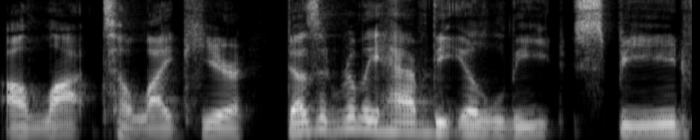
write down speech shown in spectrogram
a lot to like here. Doesn't really have the elite speed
